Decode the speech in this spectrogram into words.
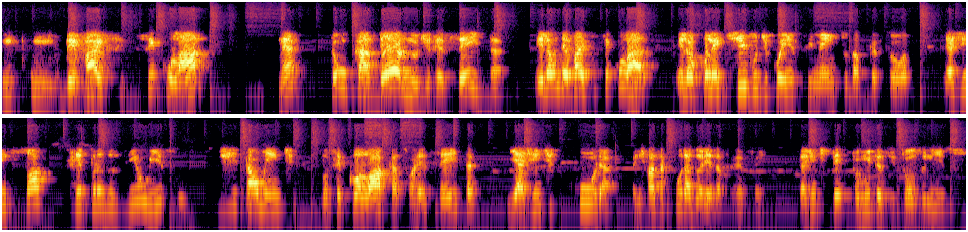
um, um device secular, né? Então, o caderno de receita, ele é um device secular. Ele é o coletivo de conhecimento das pessoas e a gente só reproduziu isso digitalmente. Você coloca a sua receita e a gente cura, a gente faz a curadoria dessa receita. Então a gente foi muito exitoso nisso.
